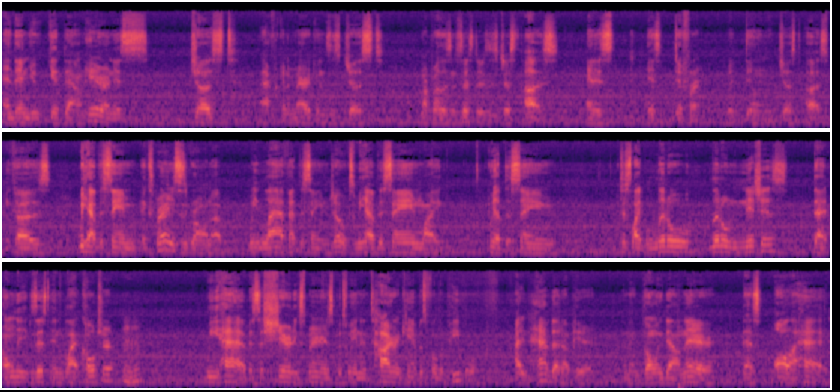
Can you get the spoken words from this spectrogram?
and then you get down here, and it's just African Americans. It's just my brothers and sisters. It's just us, and it's it's different with dealing with just us because we have the same experiences growing up. We laugh at the same jokes. We have the same like we have the same just like little little niches that only exist in black culture. Mm-hmm. We have it's a shared experience between an entire campus full of people. I didn't have that up here, and then going down there, that's all I had.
